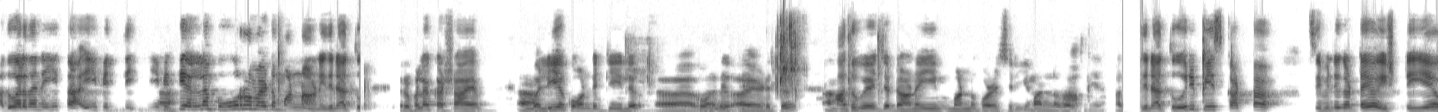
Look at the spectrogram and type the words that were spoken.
അതുപോലെ തന്നെ ഈ ഈ ഭിത്തി. ഈ ഭിത്തി എല്ലാം പൂർണമായിട്ടും മണ്ണാണ്. ഇതിനകത്ത് ത്രിഫല കഷായം വലിയ ക്വാണ്ടിറ്റിയിൽ എടുത്ത് അത് ഉപയോഗിച്ചിട്ടാണ് ഈ മണ്ണ് കുഴച്ചിരിക്കുന്നത്. മണ്ണ് കുഴച്ചിരിക്കുന്നത്. ഇതിനകത്ത് ഒരു പീസ് കട്ട സിമെന്റ് കട്ടയോ ഇഷ്ടികയോ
